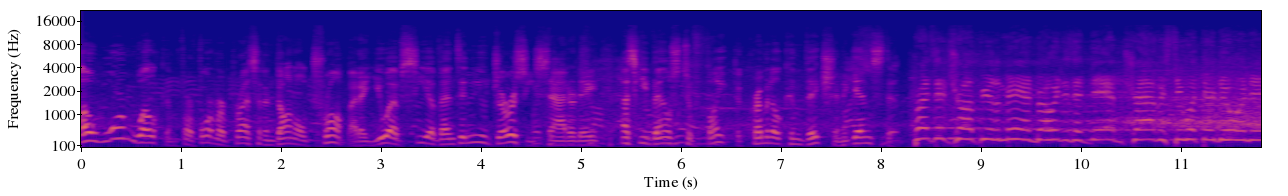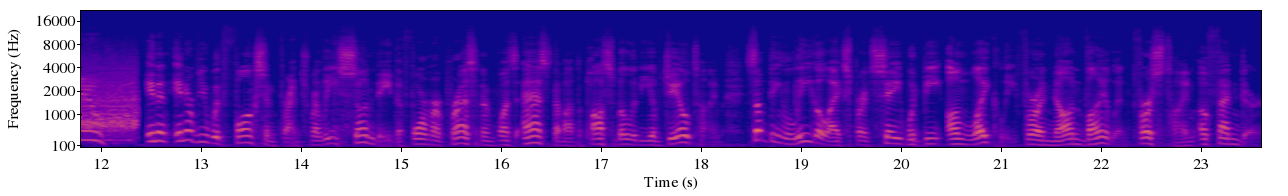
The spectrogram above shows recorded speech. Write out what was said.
A warm welcome for former President Donald Trump at a UFC event in New Jersey Saturday as he vows to fight the criminal conviction against him. President Trump, you're the man, bro. It is a damn travesty what they're doing to you. In an interview with Fox and Friends released Sunday, the former president was asked about the possibility of jail time, something legal experts say would be unlikely for a non-violent first-time offender.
